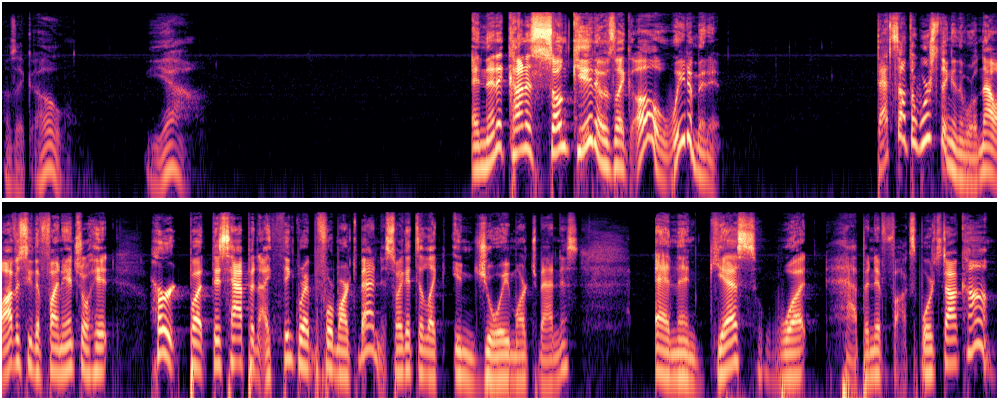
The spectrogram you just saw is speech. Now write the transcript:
I was like, oh, yeah. And then it kind of sunk in. I was like, oh, wait a minute. That's not the worst thing in the world. Now, obviously, the financial hit hurt, but this happened, I think, right before March Madness. So I get to like enjoy March Madness. And then guess what happened at foxsports.com?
